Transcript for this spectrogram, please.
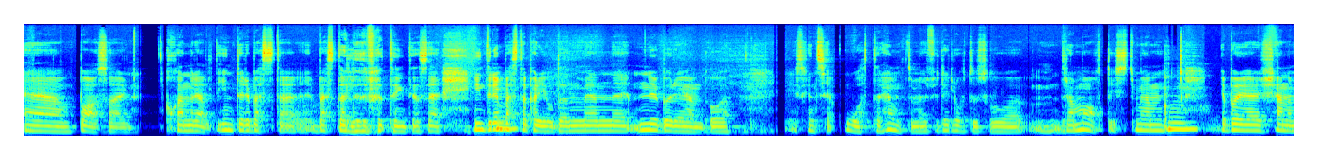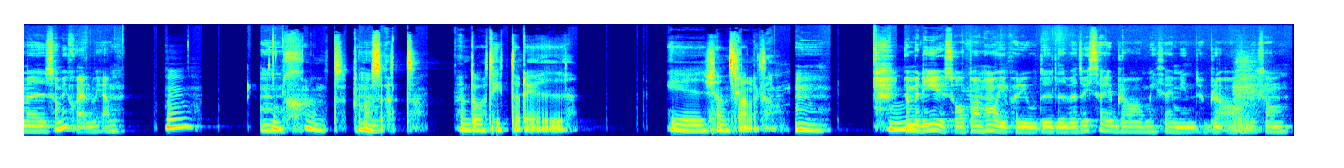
Eh, bara så här generellt, inte det bästa, bästa livet tänkte jag säga. Inte den bästa perioden men eh, nu börjar jag ändå, jag ska inte säga återhämta mig för det låter så mm, dramatiskt. Men jag börjar känna mig som mig själv igen. Mm. Skönt på något sätt. Ändå att hitta det i, i känslan liksom. Mm. Ja men det är ju så, man har ju perioder i livet. Vissa är bra, vissa är mindre bra. Och liksom,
